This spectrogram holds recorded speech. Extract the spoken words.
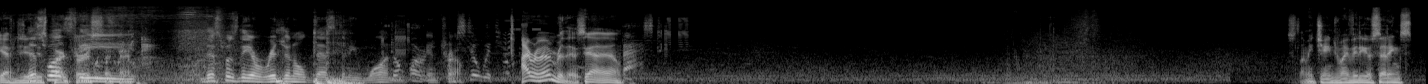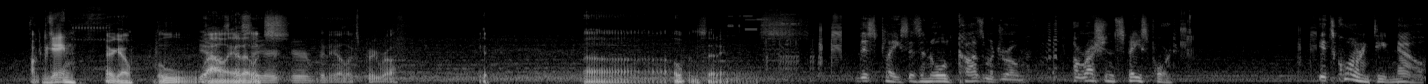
You have to do this, This part was first. the Okay. this was the original Destiny One Don't worry, intro. I'm still with you. I remember this. Yeah, yeah. Fast. Let me change my video settings. Fuck the game. There you go. Ooh, Yeah, I wow. was Yeah, that say looks. your, your video looks pretty rough. Yep. Uh, open settings. This place is an old cosmodrome, a Russian spaceport. It's quarantined now.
